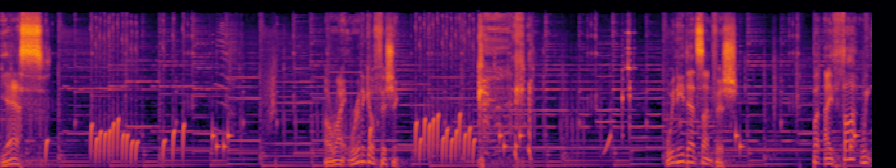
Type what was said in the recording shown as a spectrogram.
Yes. All right, we're going to go fishing. we need that sunfish. But I thought we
